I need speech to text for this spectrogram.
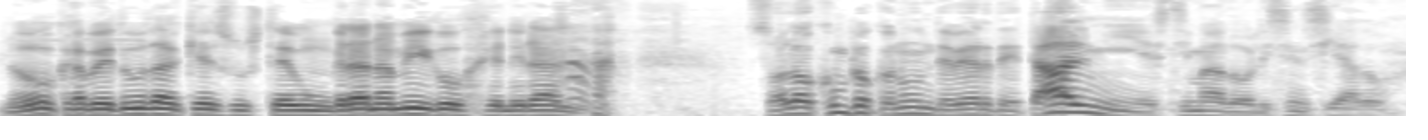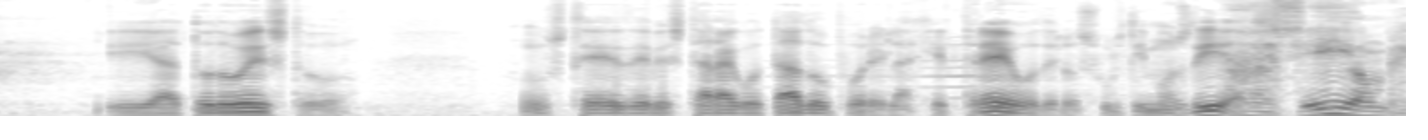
No cabe duda que es usted un gran amigo, general. Solo cumplo con un deber de tal, mi estimado licenciado. y a todo esto, usted debe estar agotado por el ajetreo de los últimos días. Ah, sí, hombre.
